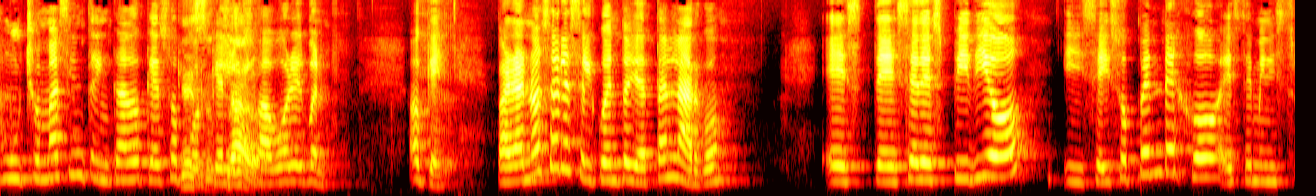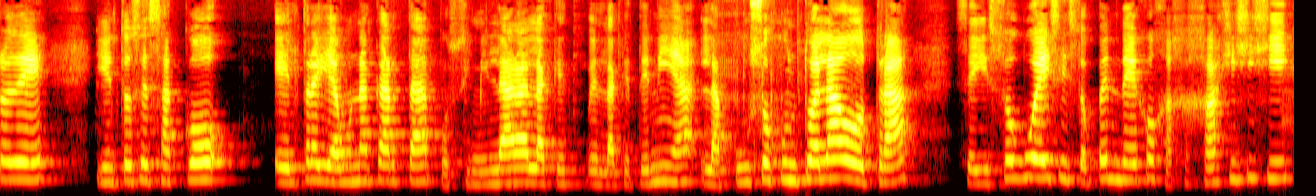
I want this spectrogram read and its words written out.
mucho más intrincado que eso, porque los favores, bueno, ok, para no hacerles el cuento ya tan largo, este, se despidió y se hizo pendejo este ministro de, y entonces sacó, él traía una carta pues similar a la que, la que tenía, la puso junto a la otra, se hizo güey, se hizo pendejo, jajaja, jijiji,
